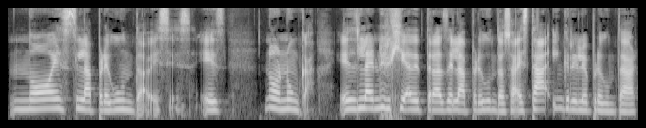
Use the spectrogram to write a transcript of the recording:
no es la pregunta a veces, es, no, nunca, es la energía detrás de la pregunta. O sea, está increíble preguntar,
